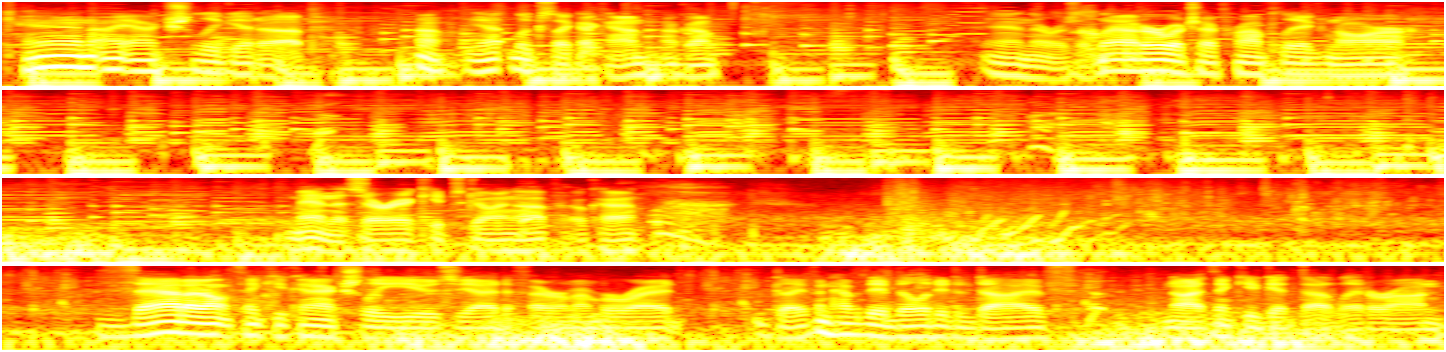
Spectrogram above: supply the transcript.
can I actually get up? Oh, yeah, it looks like I can. Okay. And there was a ladder, which I promptly ignore. Man, this area keeps going up. Okay. That I don't think you can actually use yet, if I remember right. Do I even have the ability to dive? No, I think you get that later on.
